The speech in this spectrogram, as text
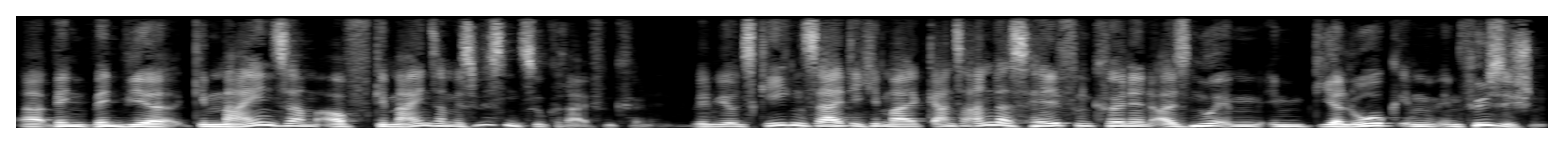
Äh, wenn, wenn wir gemeinsam auf gemeinsames Wissen zugreifen können, wenn wir uns gegenseitig immer ganz anders helfen können als nur im, im Dialog, im, im physischen.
